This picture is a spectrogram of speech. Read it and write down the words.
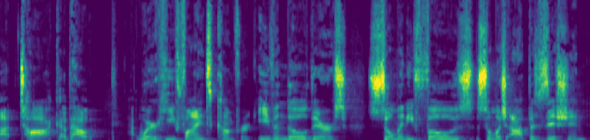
uh, talk about where he finds comfort, even though there's so many foes, so much opposition.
